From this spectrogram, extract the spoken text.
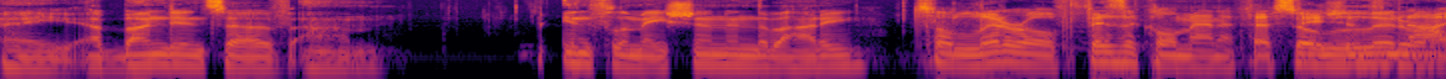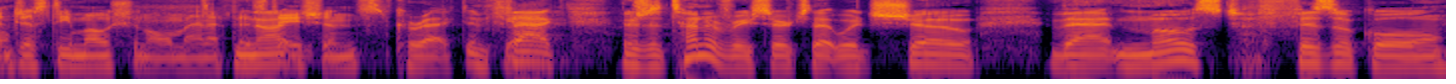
a abundance of um, inflammation in the body. So literal physical manifestations, literal. not just emotional manifestations. Correct. In fact, there's a ton of research that would show that most physical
